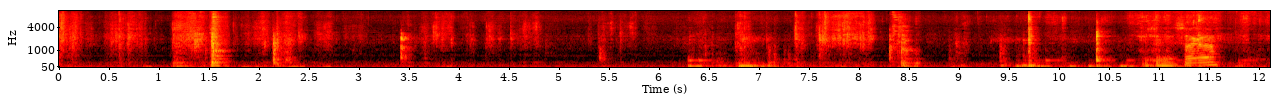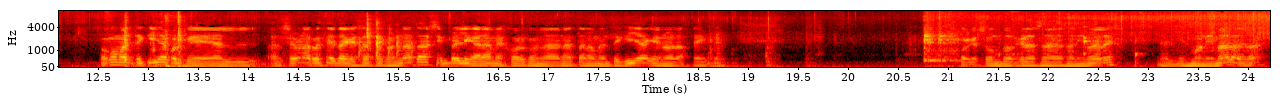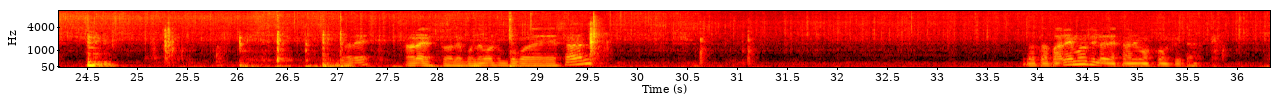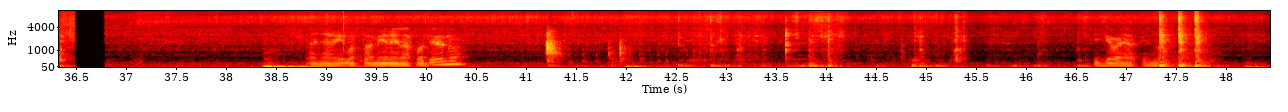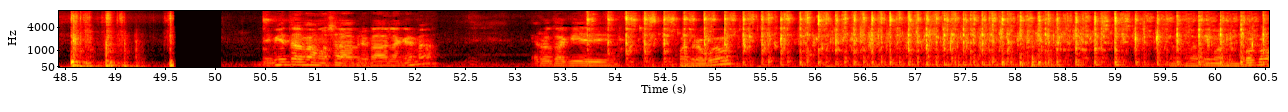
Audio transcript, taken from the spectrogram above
Deshaga. Pongo mantequilla porque al, ser una receta que se hace con nata siempre ligará mejor con la nata la mantequilla que no el aceite. Porque son dos grasas animales, del mismo animal además. Vale, ahora esto, le ponemos un poco de sal. Lo taparemos y lo dejaremos confitar. Añadimos también el ajo. Y que vaya haciendo. Y mientras vamos a preparar la crema, he roto aquí cuatro huevos. Los batimos un poco.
